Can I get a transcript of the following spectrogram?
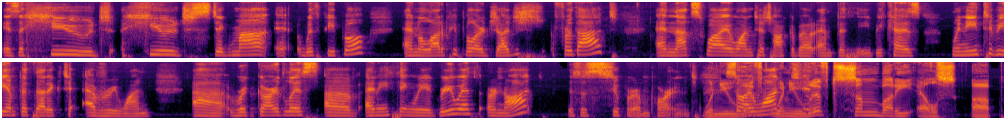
is a huge, huge stigma eh, with people. And a lot of people are judged for that. And that's why I wanted to talk about empathy because we need to be empathetic to everyone, uh, regardless of anything we agree with or not. This is super important. When you so lift, when you to, lift somebody else up,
